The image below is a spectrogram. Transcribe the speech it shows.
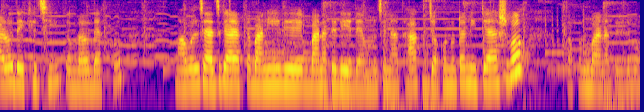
আরও দেখেছি, তোমরাও দেখো। মা বলছে, আজকে আর একটা বানিয়ে দিয়ে, বানাতে দিয়ে দে। বলছে, না থাক, যখন ওটা নিতে আসব, তখন বানাতে দেবো।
